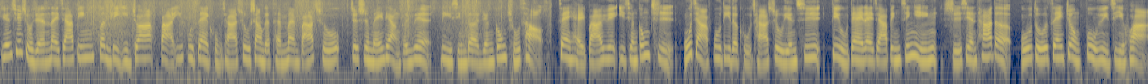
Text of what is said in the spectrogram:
园区主人赖家斌奋力一抓，把依附在苦茶树上的藤蔓拔除。这是每两个月例行的人工除草。在海拔约一千公尺、无甲腹地的苦茶树园区，第五代赖家斌经营，实现他的无毒栽种富裕计划。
